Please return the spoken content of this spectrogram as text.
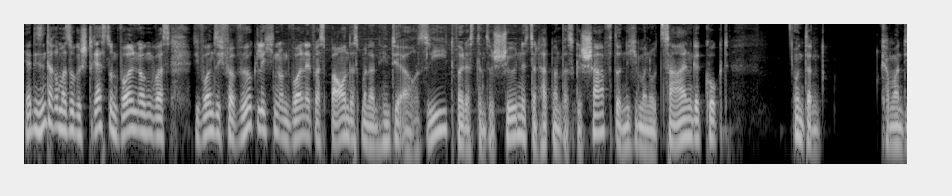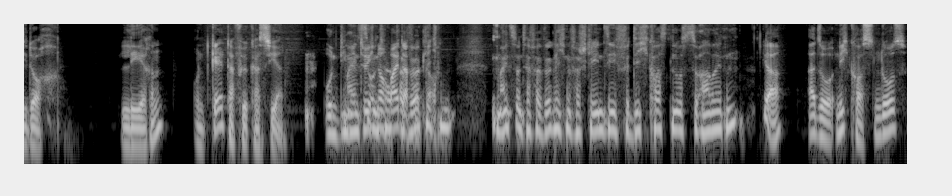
Ja, die sind doch immer so gestresst und wollen irgendwas, die wollen sich verwirklichen und wollen etwas bauen, das man dann hinterher auch sieht, weil das dann so schön ist, dann hat man was geschafft und nicht immer nur Zahlen geguckt. Und dann kann man die doch lehren und Geld dafür kassieren. Und die Meinst natürlich noch weiterverkaufen. Verwirklichen, meinst du, unter Verwirklichen verstehen sie, für dich kostenlos zu arbeiten? Ja, also nicht kostenlos,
